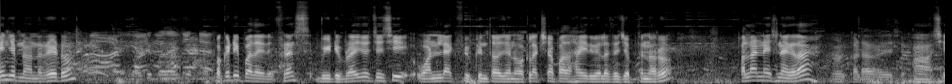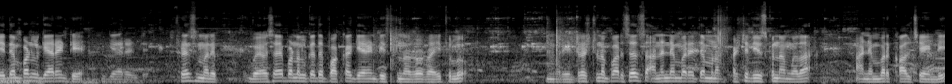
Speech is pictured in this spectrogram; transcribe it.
ఏం చెప్పినా అన్న రేటు? ఒకటి పదహైదు. ఫ్రెండ్స్ వీటి ప్రైస్ వచ్చేసి వన్ ల్యాక్ ఫిఫ్టీన్ థౌజండ్ ఒక లక్ష పదహైదు వేలు అయితే చెప్తున్నారు. పళ్ళన్నీ వేసినాయి కదా? కడ సేద్యం పంటలు గ్యారంటీ. గ్యారంటీ. ఫ్రెండ్స్ మరి వ్యవసాయ పంటలకు అయితే పక్కా గ్యారంటీ ఇస్తున్నారు రైతులు. మరి ఇంట్రెస్ట్ ఉన్న పర్సన్స్ అన్న నెంబర్ అయితే మనం ఫస్ట్ తీసుకున్నాం కదా ఆ నెంబర్ కాల్ చేయండి.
